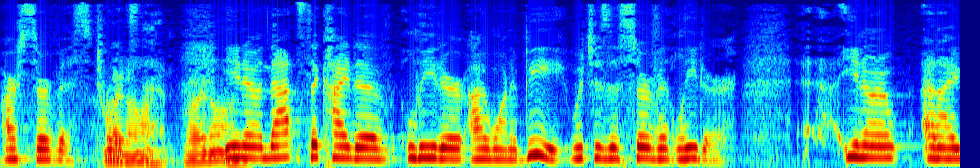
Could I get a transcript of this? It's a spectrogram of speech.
our service towards right on, them. Right on. You know, and that's the kind of leader I want to be, which is a servant leader you know, and I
